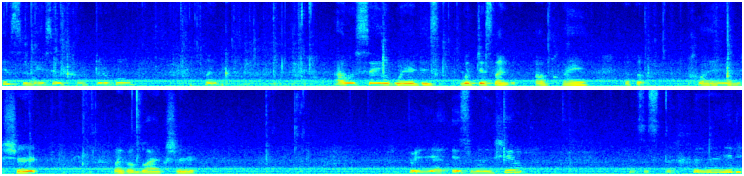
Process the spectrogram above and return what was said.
It's nice and comfortable. Like, I would say wear this with just like a plain, like a plain shirt, like a black shirt. But yeah, it's really cute. This is the hood.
